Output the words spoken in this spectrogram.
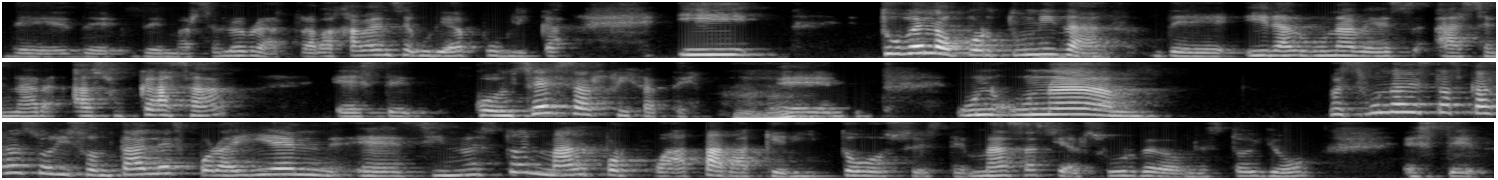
de, de, Marcelo Ebrard. Trabajaba en seguridad pública y tuve la oportunidad de ir alguna vez a cenar a su casa este, con César, fíjate. Eh, una, pues una de estas casas horizontales por ahí en, eh, si no estoy mal, por Cuapa, Vaqueritos, este, más hacia el sur de donde estoy yo, este,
